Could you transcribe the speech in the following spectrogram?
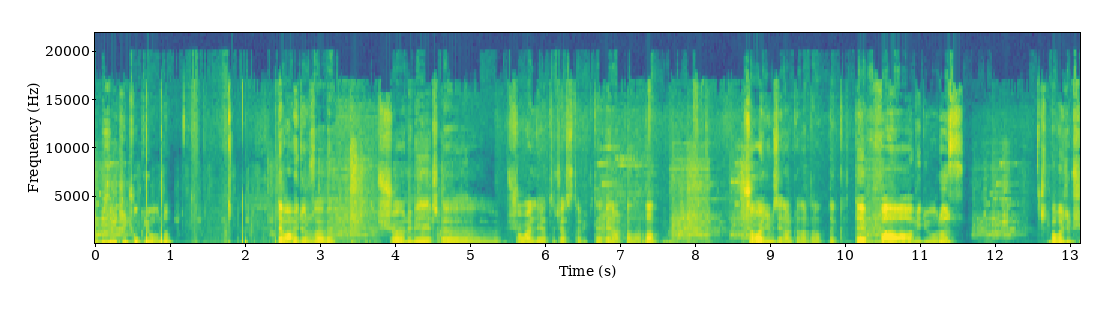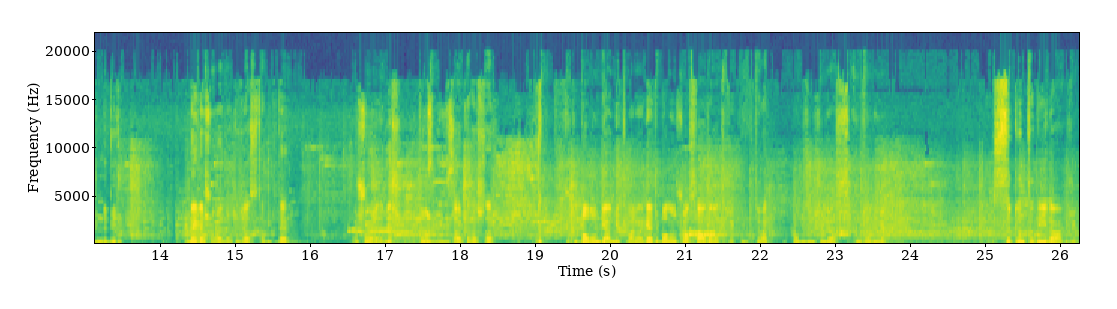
Bu bizim için çok iyi oldu. Devam ediyoruz abi. Şöyle bir e, şövalye atacağız tabii ki de en arkalardan. Şövalyemizi en arkalardan attık. Devam ediyoruz. Babacım şimdi bir mega şövalye atacağız tabii ki de. Şöyle de bir buz büyücüsü arkadaşlar. Çünkü balon gelme ihtimali var. Gerçi balon şu an sağdan atacak büyük ihtimal. O bizim için biraz sıkıntı oluyor. Sıkıntı değil abicim.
